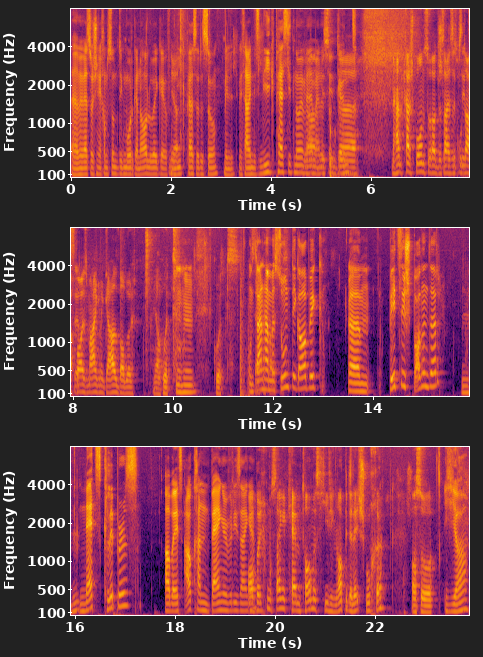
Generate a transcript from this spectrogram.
Äh, wir werden es wahrscheinlich am Sonntagmorgen anschauen, auf dem Ja. League Pass oder so, weil wir haben jetzt League Pass nicht neu Ja, wir haben wir, sind, äh, wir haben keinen Sponsor, das heisst, es kommt auch von unserem eigenen Geld, aber ja gut. Mhm. gut. Und dann haben wir Sonntagabend, ähm, bisschen spannender, Mhm. Nets Clippers, aber jetzt auch kein Banger, würde ich sagen. Aber ich muss sagen, Cam Thomas heating up in der letzten Woche. Also ja, ein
